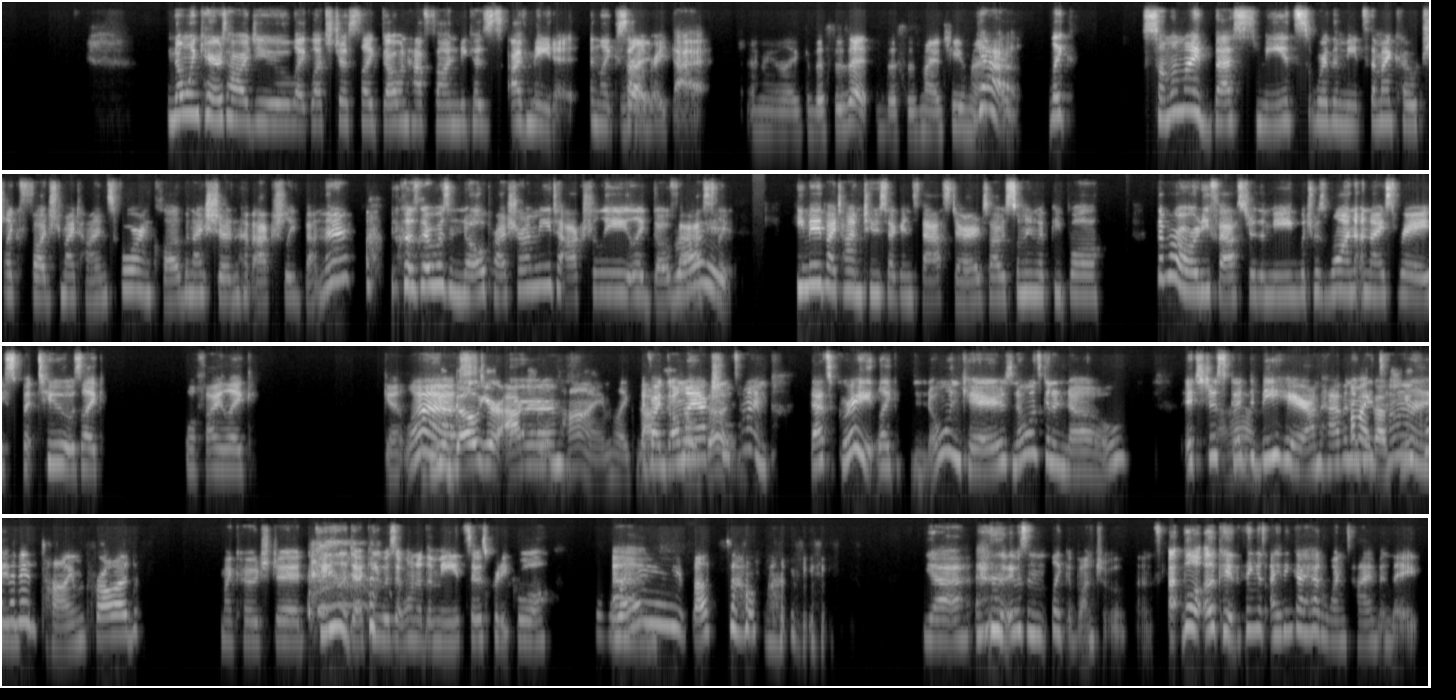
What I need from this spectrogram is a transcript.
No one cares how I do. Like, let's just like go and have fun because I've made it and like celebrate right. that. I mean, like, this is it. This is my achievement. Yeah. Like some of my best meets were the meets that my coach like fudged my times for in club and I shouldn't have actually been there because there was no pressure on me to actually like go fast. Right. Like, he made my time two seconds faster. So I was swimming with people that were already faster than me, which was one, a nice race, but two, it was like, well, if I like get last, you go your actual time. Like if I go my actual good. time, that's great. Like no one cares. No one's gonna know. It's just yeah. good to be here. I'm having a oh my gosh, time. you committed time fraud. My coach did. Katie Ledecky was at one of the meets. It was pretty cool. Right, um, that's so funny. Yeah, it was in like a bunch of events. I, well, okay. The thing is, I think I had one time, and they.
